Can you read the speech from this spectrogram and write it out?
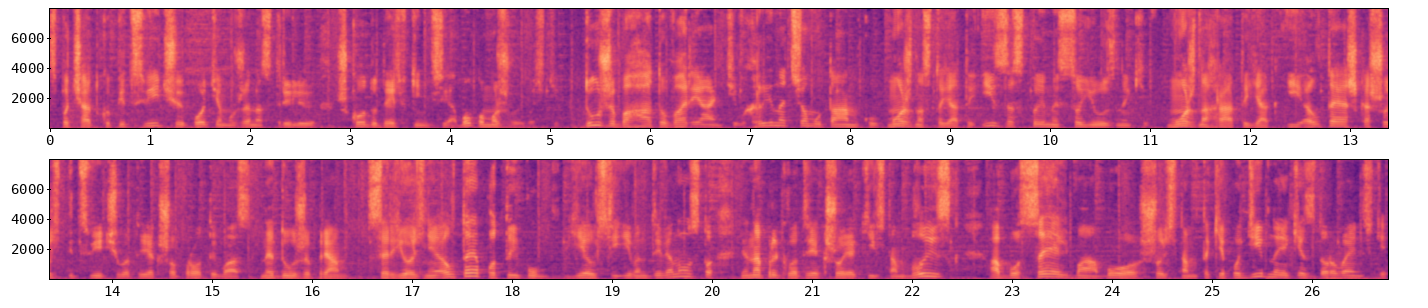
спочатку підсвічую, потім уже настрілюю шкоду десь в кінці або по можливості. Дуже багато варіантів гри на цьому танку. Можна стояти і за спини союзників, можна грати як і ЛТшка, щось підсвічувати, якщо проти вас не дуже прям серйозні ЛТ по типу ELC Event 90. І, наприклад, якщо якийсь там блиск, або сельма, або щось там таке подібне, яке здоровенське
